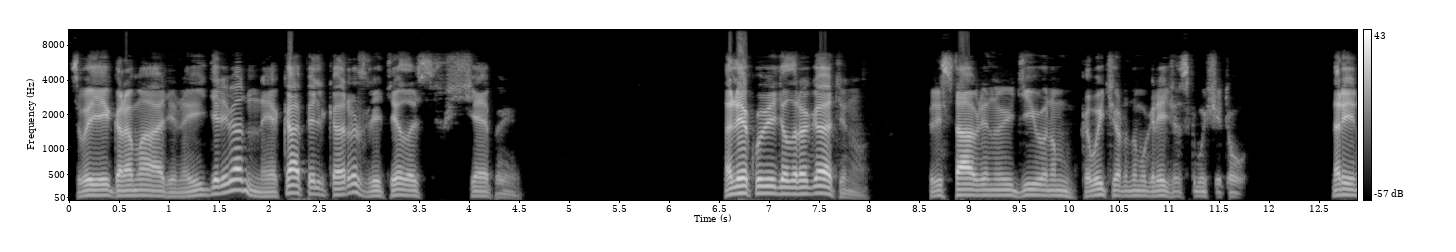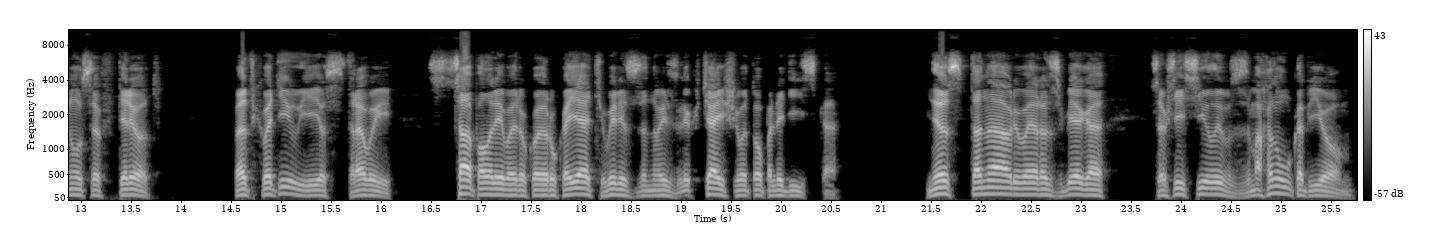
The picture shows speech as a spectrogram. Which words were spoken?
своей громадиной, и деревянная капелька разлетелась в щепы. Олег увидел рогатину, приставленную Дионом к вычерному греческому щиту. Наринулся вперед, подхватил ее с травы, сцапал левой рукой рукоять, вырезанного из легчайшего тополя диска. Не останавливая разбега, со всей силы взмахнул копьем.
